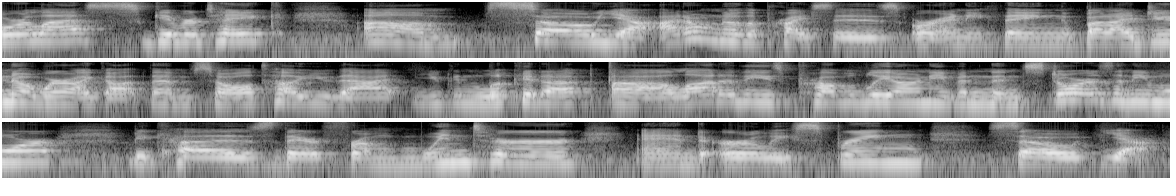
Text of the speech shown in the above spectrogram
or less, give or take. Um, so yeah, I don't know the prices or anything, but I do know where I got them, so I'll tell you that. You can look it up. Uh, a lot of these probably aren't even in stores anymore because they're from winter and early spring, so yeah.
